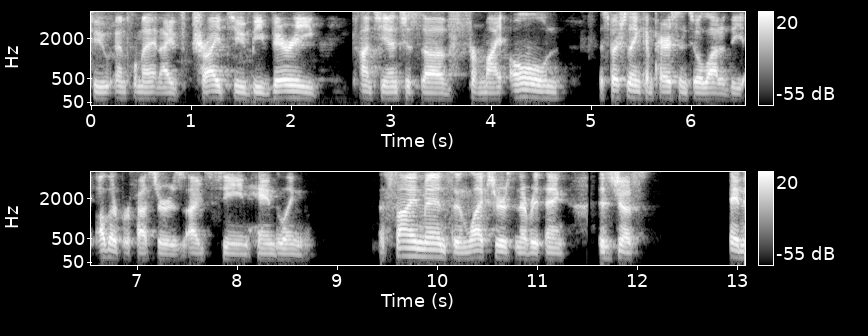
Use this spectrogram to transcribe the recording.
to implement, I've tried to be very conscientious of for my own, especially in comparison to a lot of the other professors I've seen handling assignments and lectures and everything, is just an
